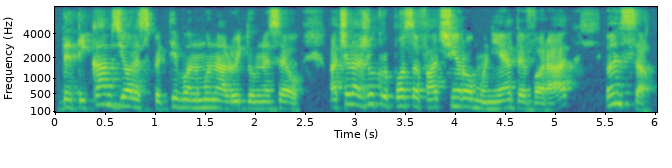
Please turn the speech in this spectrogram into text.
dedicam ziua respectivă în mâna lui Dumnezeu. Același lucru poți să faci și în România, adevărat, însă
